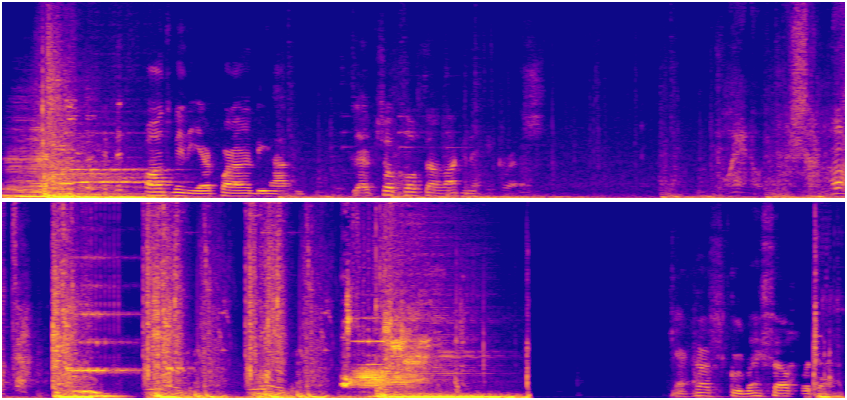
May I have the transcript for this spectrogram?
If it spawns me in the airport, I'm gonna be happy. They're so close to unlocking the Icarus. Bueno, Sharmota. Yeah, I kind of screwed myself with that.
